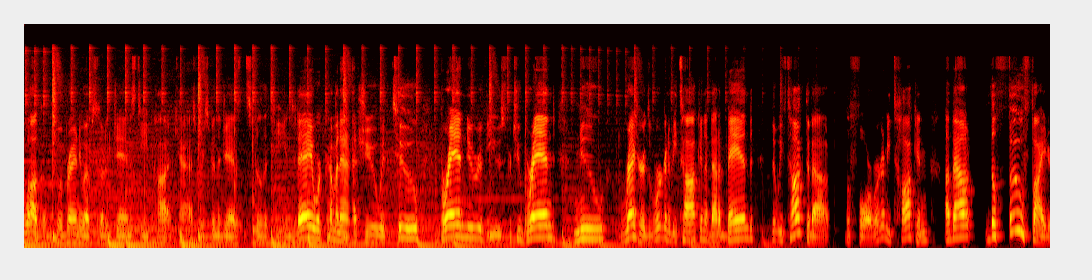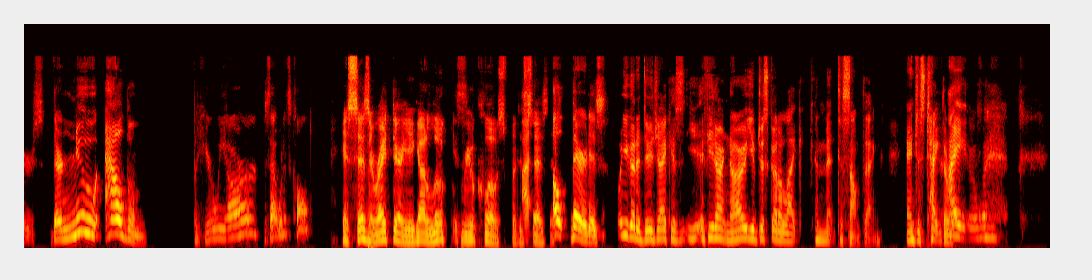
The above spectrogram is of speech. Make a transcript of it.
Hello, everyone, and welcome to a brand new episode of Jams Tea Podcast, where we spin the jams and spill the tea. And today we're coming at you with two brand new reviews for two brand new records. We're going to be talking about a band that we've talked about before. We're going to be talking about the Foo Fighters, their new album. But here we are. Is that what it's called? It says it right there. You got to look It's- real close, but it I- says it. Oh, there it is. What you got to do, Jake, is you, if you don't know, you've just got to like commit to something and just take the. I,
